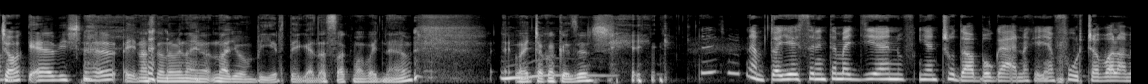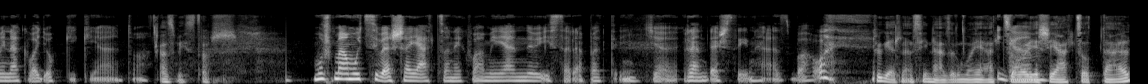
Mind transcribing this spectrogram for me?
Csak elvisel. Én azt gondolom, hogy nagyon, nagyon bír téged a szakma, vagy nem. Vagy csak a közönség. Nem tudom, én szerintem egy ilyen, ilyen csodabogárnak, egy ilyen furcsa valaminek vagyok kikiáltva. Az biztos. Most már úgy szívesen játszanék valamilyen női szerepet így rendes színházba. Független színházakban játszol, Igen. és játszottál.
